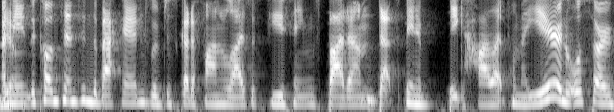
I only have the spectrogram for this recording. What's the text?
I mean, the content's in the back end. We've just got to finalize a few things, but um, that's been a big highlight for my year, and also.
